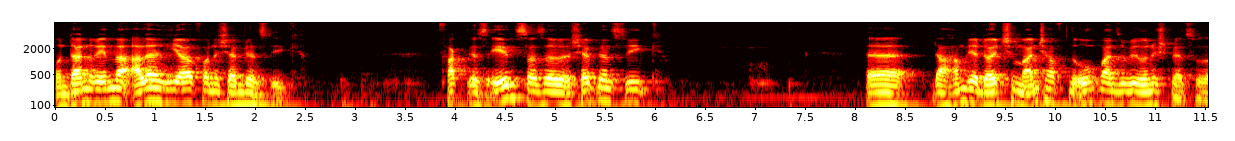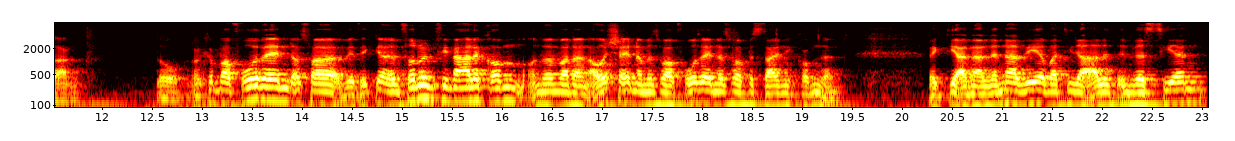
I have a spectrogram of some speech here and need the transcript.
Und dann reden wir alle hier von der Champions League. Fakt ist eins, dass die Champions League, äh, da haben wir deutschen Mannschaften irgendwann sowieso nicht mehr zu sagen. So, dann können wir froh sein, dass wir ich, ja, im Viertelfinale kommen und wenn wir dann ausscheiden, dann müssen wir froh sein, dass wir bis dahin gekommen sind. Wenn ich die anderen Länder sehe, was die da alles investieren,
